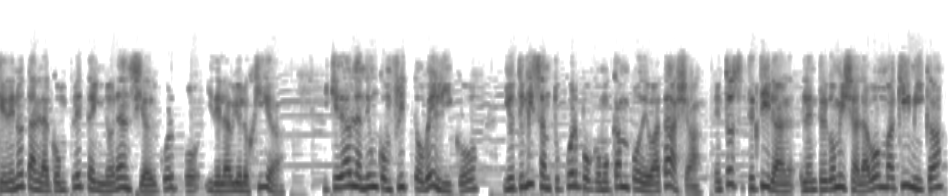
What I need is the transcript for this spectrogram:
que denotan la completa ignorancia del cuerpo y de la biología y que hablan de un conflicto bélico y utilizan tu cuerpo como campo de batalla. Entonces te tiran, la, entre comillas, la bomba química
